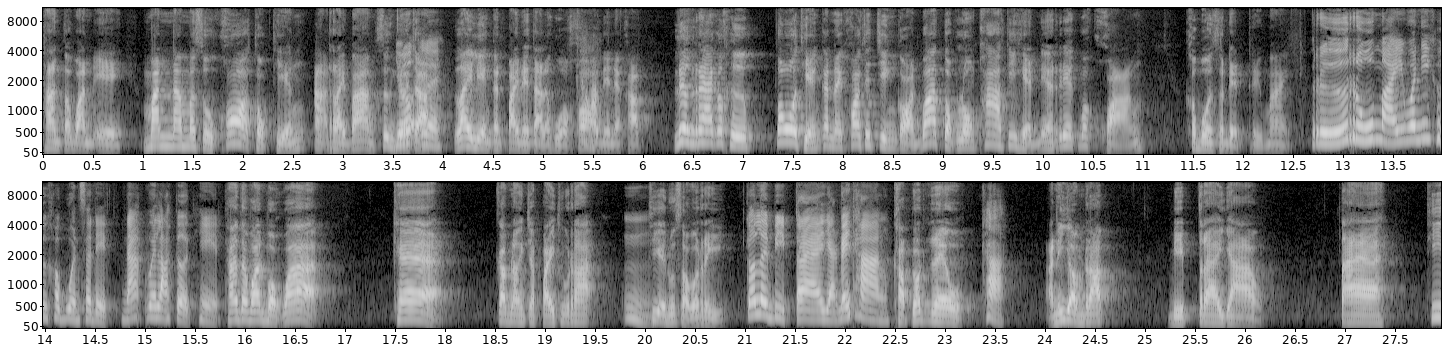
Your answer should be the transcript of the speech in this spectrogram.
ทานตะวันเอง มันนำมาสู่ข้อถกเถียงอะไรบ้าง ซึ่งเดี๋ยวจะเยอะเลยไล่เรียงกันไปในแต่ละหัวข้อค่ะ เนี่ยนะครับ เรื่องแรกก็คือโต้เถียงกันในข้อเท็จจริงก่อนว่าตกลงภาพที่เห็นเนี่ยเรียกว่าขวางขบวนเสด็จหรือไม่ หรือรู้ไหมว่านี่คือขบวนเสด็จณเวลาเกิดเหตุ ทานตะวันบอกว่าแค่กำลังจะไปธุระอืม ที่อนุสาวรีย์ก็เลยบีบแตรอยากได้ทาง ขับรถเร็วค่ะ อันนี้ยอมรับบีบแตรยาว แต่ที่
